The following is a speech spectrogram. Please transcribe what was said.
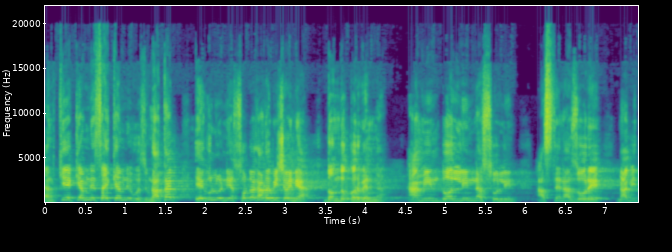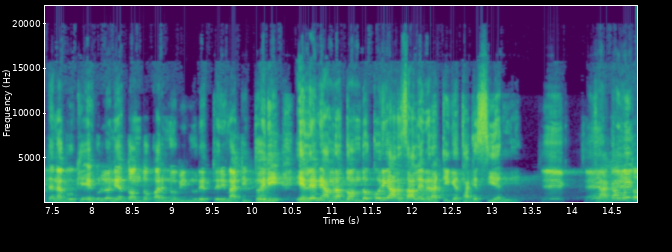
এখন কে কেমনে চাই কেমনে বুঝব? না তাই এগুলো নিয়ে ছোটখাটো বিষয় নিয়ে দ্বন্দ্ব করবেন না। আমিন দলিন না সলিন আসতে না জোরে নাবিতে না বুকে এগুলো নিয়ে দ্বন্দ্ব করে নবী নূরের তৈরি মাটির তৈরি। এলে নিয়ে আমরা দ্বন্দ্ব করি আর জালেমেরা টিকে থাকে সিয়ের নিয়ে। জাগা মতো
